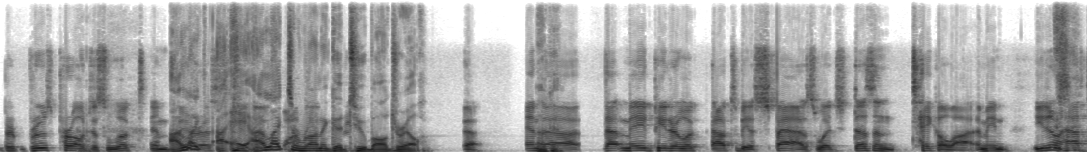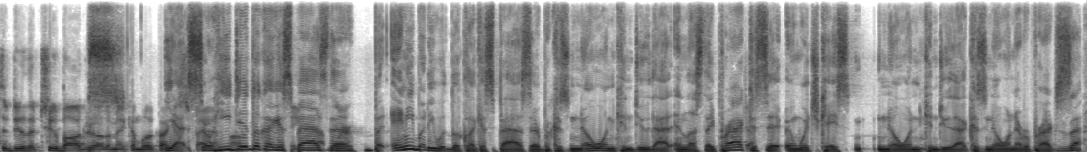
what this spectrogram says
Br- Bruce Pearl just looked embarrassed. I like. I, hey, I like to run a good two ball drill. Yeah, and Okay. uh, that made Peter look out to be a spaz, which doesn't take a lot. I mean, you don't have to do the two ball drill to make him look like yeah, a spaz. Yeah, so he did look like a spaz there, but anybody would look like a spaz there because no one can do that unless they practice it, in which case no one can do that because no one ever practices that.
